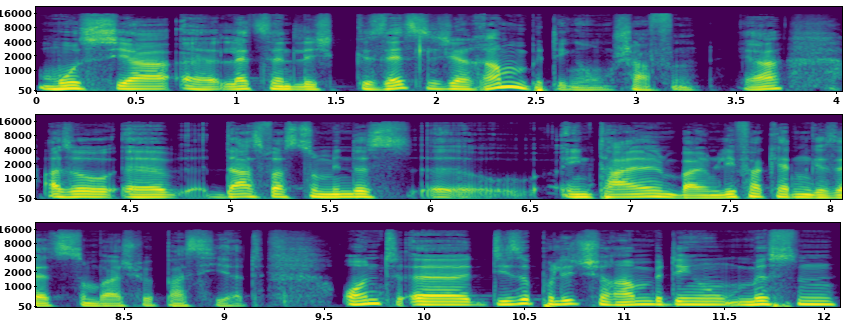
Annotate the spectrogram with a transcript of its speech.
muss ja äh, letztendlich gesetzliche Rahmenbedingungen schaffen. Ja, also äh, das, was zumindest äh, in Teilen beim Lieferkettengesetz zum Beispiel passiert. Und äh, diese politische Rahmenbedingungen müssen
